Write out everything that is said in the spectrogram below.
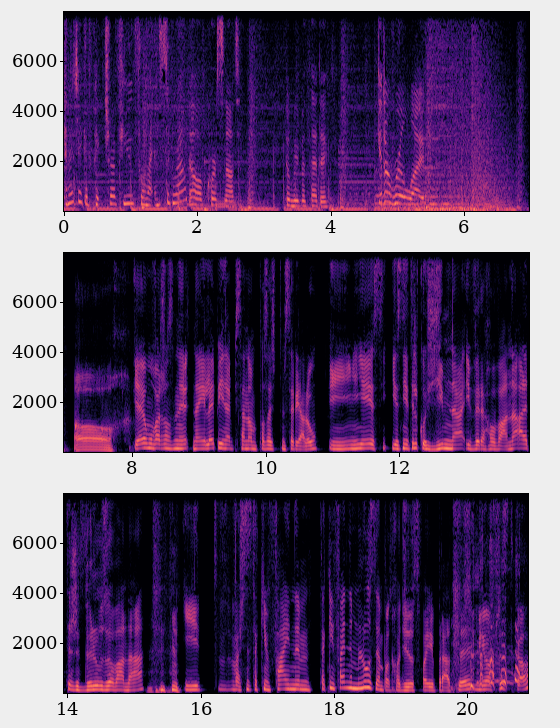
Can I take a picture of you for my Instagram? No, of course not. Don't be pathetic. Get a real life. O, Ja ją uważam za naj- najlepiej napisaną postać w tym serialu i nie jest, jest nie tylko zimna i wyrachowana, ale też wyluzowana i właśnie z takim fajnym, takim fajnym luzem podchodzi do swojej pracy, mimo wszystko,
